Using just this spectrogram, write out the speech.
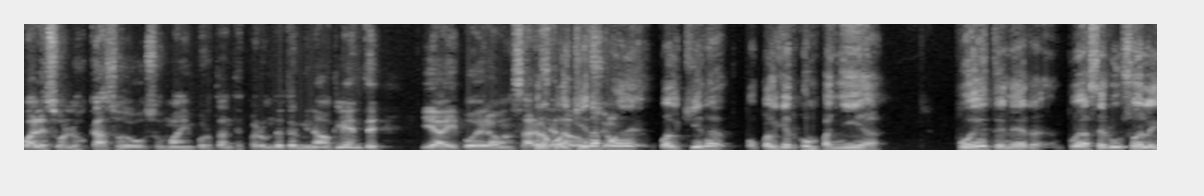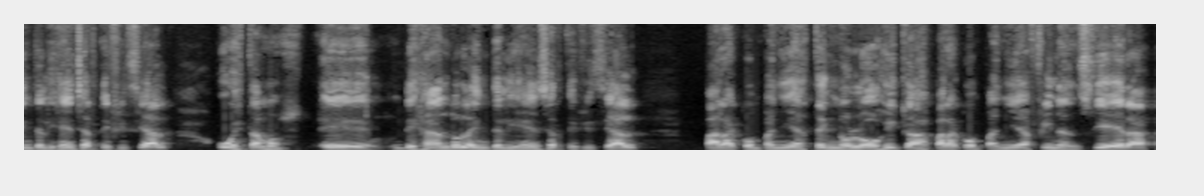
cuáles son los casos de uso más importantes para un determinado cliente y ahí poder avanzar. Pero cualquiera puede, cualquiera o cualquier compañía puede tener, puede hacer uso de la inteligencia artificial o estamos eh, dejando la inteligencia artificial para compañías tecnológicas, para compañías financieras.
